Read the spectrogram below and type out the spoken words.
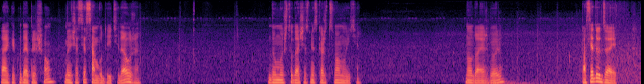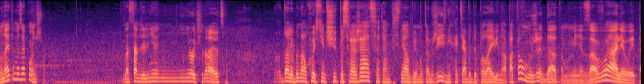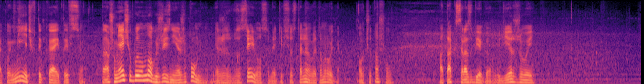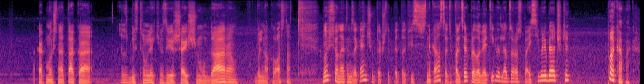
Так, и куда я пришел? Блин, сейчас я сам буду идти, да, уже? Думаю, что да, сейчас мне скажут самому идти. Ну да, я же говорю. Последует заик. Ну, на этом и закончу. На самом деле, не, не, не очень нравится. Дали бы нам хоть с ним чуть-чуть посражаться, там, снял бы ему там жизни хотя бы до половины, а потом уже, да, там, у меня заваливает, такой меч втыкает, и все. Потому что у меня еще было много жизни, я же помню. Я же засейвился, блядь, и все остальное в этом роде. О, что-то нашел. Атака с разбега. Удерживай. А как мощная атака с быстрым легким завершающим ударом. Блин, а классно. Ну все, на этом заканчиваем. Так что, ребят, подписывайтесь на канал, ставьте пальцы, предлагайте игры для обзоров. Спасибо, ребяточки. Пока-пока.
